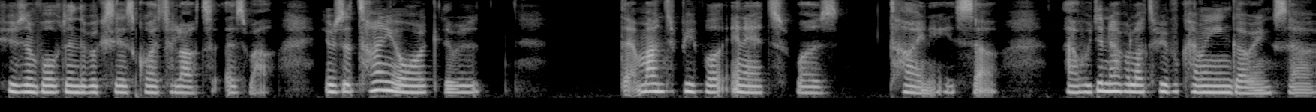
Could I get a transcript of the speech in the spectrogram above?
she was involved in the book sales quite a lot as well. It was a tiny org. It was the amount of people in it was tiny, so uh, we didn't have a lot of people coming and going. So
